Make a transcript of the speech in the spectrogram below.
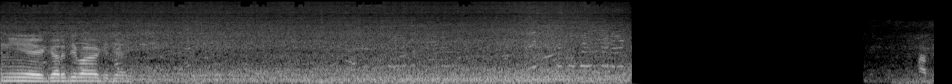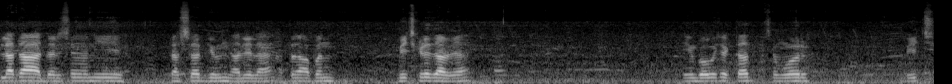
आणि गर्दी बघा किती आहे. आपलं आता दर्शन आणि प्रसाद घेऊन झालेला आहे. आता आपण बीचकडे जाऊया. तुम्ही बघू शकतात समोर बीच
